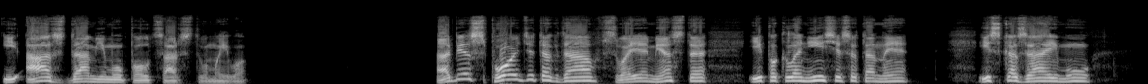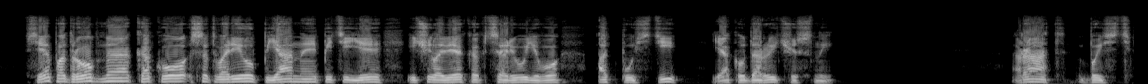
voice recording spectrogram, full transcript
и аз дам ему полцарства моего. А бес пойди тогда в свое место и поклонися сатане, и сказай ему все подробно, како сотворил пьяное питье и человека к царю его отпусти, як удары честны. Рад бысть,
